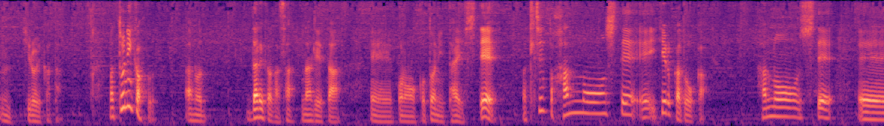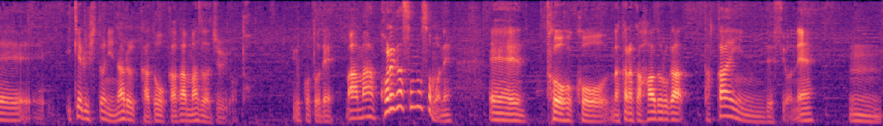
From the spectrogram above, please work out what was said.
うん、拾い方。まあ、とにかくあの誰かがさ投げた、えー、このことに対して、まあ、きちんと反応して、えー、いけるかどうか反応して、えー、いける人になるかどうかがまずは重要ということでまあまあこれがそもそもねえー、っとこうなかなかハードルが高いんですよね。うん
